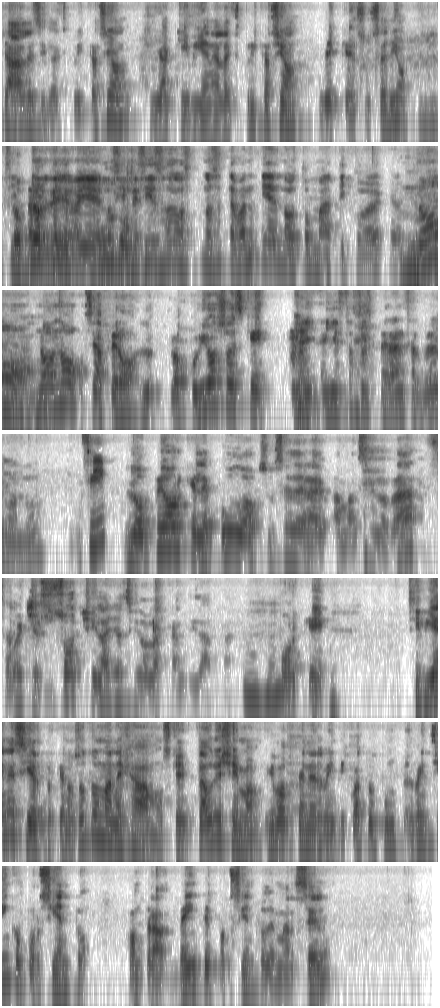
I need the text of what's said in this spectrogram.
ya les di la explicación y aquí viene la explicación de qué sucedió. lo peor que oye, los indecisos no, se te van en automático. ¿eh? No, no, no, o sea, pero lo, curioso es que... Ahí, está su esperanza luego, ¿no? Sí. Lo peor que le pudo suceder a, Marcelo Ebrard fue que Xochitl haya sido la candidata. Porque si bien es cierto que nosotros manejábamos que Claudia Sheinbaum iba a obtener el, 24 el 25% contra 20% de Marcelo,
